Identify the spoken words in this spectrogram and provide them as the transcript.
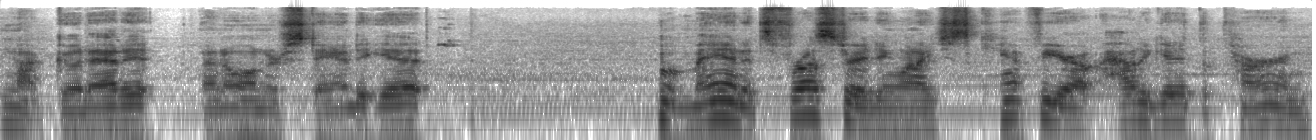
I'm not good at it. I don't understand it yet. But man, it's frustrating when I just can't figure out how to get it to turn.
